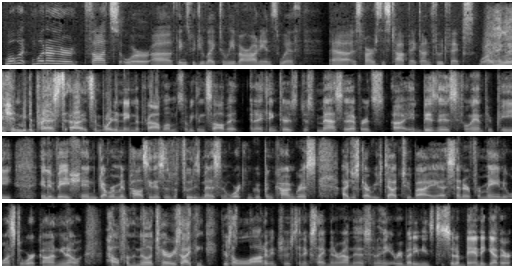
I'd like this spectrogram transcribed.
what would, what other thoughts or uh, things would you like to leave our audience with? Uh, as far as this topic on food fix? Well, I think I shouldn't be depressed. Uh, it's important to name the problem so we can solve it. And I think there's just massive efforts uh, in business, philanthropy, innovation, government policy. This is a food as medicine working group in Congress. I just got reached out to by a senator from Maine who wants to work on, you know, health in the military. So I think there's a lot of interest and excitement around this, and I think everybody needs to sort of band together,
